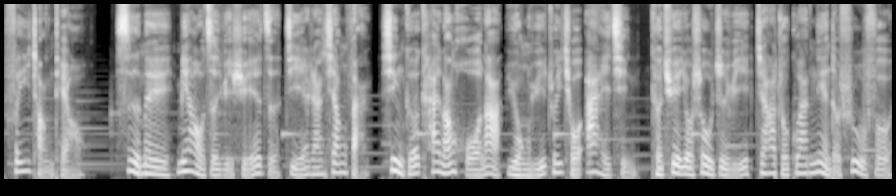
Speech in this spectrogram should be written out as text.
非常挑。四妹妙子与学子截然相反，性格开朗火辣，勇于追求爱情，可却又受制于家族观念的束缚，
